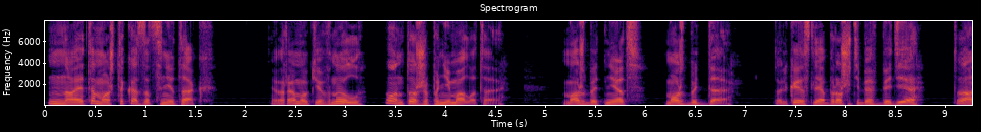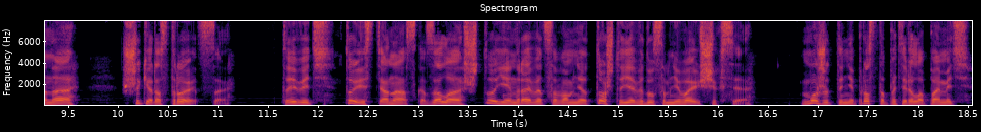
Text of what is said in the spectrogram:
Но это может оказаться не так. Рэму кивнул, он тоже понимал это. «Может быть, нет, может быть, да. Только если я брошу тебя в беде, то она, Шики, расстроится. Ты ведь, то есть она, сказала, что ей нравится во мне то, что я веду сомневающихся. Может, ты не просто потеряла память,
